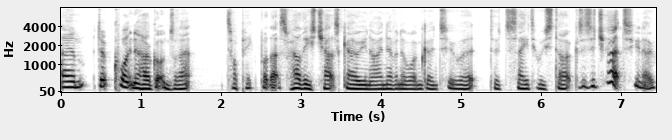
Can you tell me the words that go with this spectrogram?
um, I don't quite know how I got onto that topic, but that's how these chats go. You know, I never know what I'm going to uh, to say till we start because it's a chat. You know,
